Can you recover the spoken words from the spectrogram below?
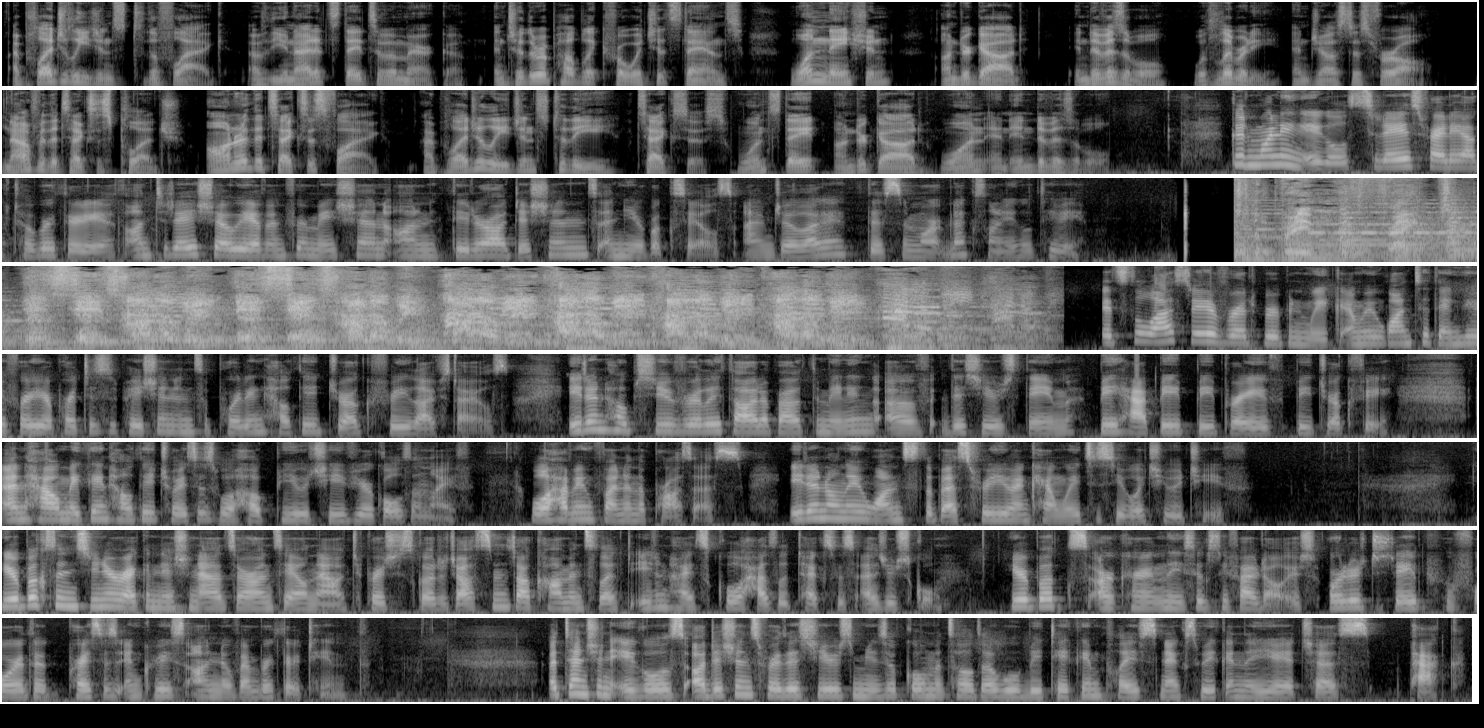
I pledge allegiance to the flag of the United States of America and to the republic for which it stands, one nation, under God, indivisible, with liberty and justice for all. Now for the Texas Pledge. Honor the Texas flag. I pledge allegiance to thee, Texas, one state, under God, one and indivisible. Good morning, Eagles. Today is Friday, October 30th. On today's show, we have information on theater auditions and yearbook sales. I'm Joe Lage. This and more up next on Eagle TV. To the brim with fright. This is Halloween, this is Halloween, Halloween, Halloween, Halloween, Halloween. It's the last day of Red Ribbon Week, and we want to thank you for your participation in supporting healthy, drug free lifestyles. Eaton hopes you've really thought about the meaning of this year's theme Be Happy, Be Brave, Be Drug Free, and how making healthy choices will help you achieve your goals in life while having fun in the process. Eaton only wants the best for you and can't wait to see what you achieve. Yearbooks and senior recognition ads are on sale now. To purchase, go to jostens.com and select Eaton High School, Haslet, Texas as your school. Yearbooks are currently $65. Order today before the prices increase on November 13th. Attention Eagles, auditions for this year's musical Matilda will be taking place next week in the EHS PAC.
